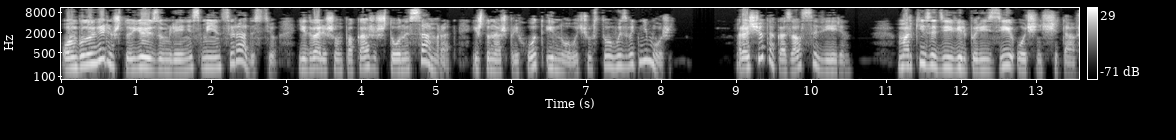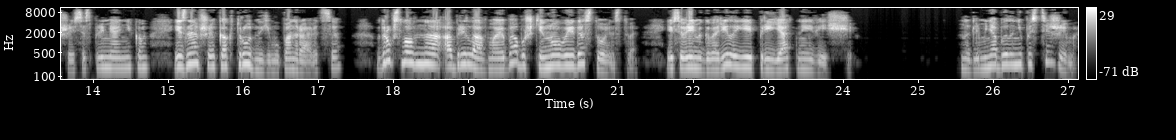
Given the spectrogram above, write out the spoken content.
он был уверен, что ее изумление сменится радостью, едва лишь он покажет, что он и сам рад, и что наш приход иного чувства вызвать не может. Расчет оказался верен. Маркиза де Вильпарези, очень считавшаяся с племянником и знавшая, как трудно ему понравиться, вдруг словно обрела в моей бабушке новые достоинства и все время говорила ей приятные вещи. Но для меня было непостижимо,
